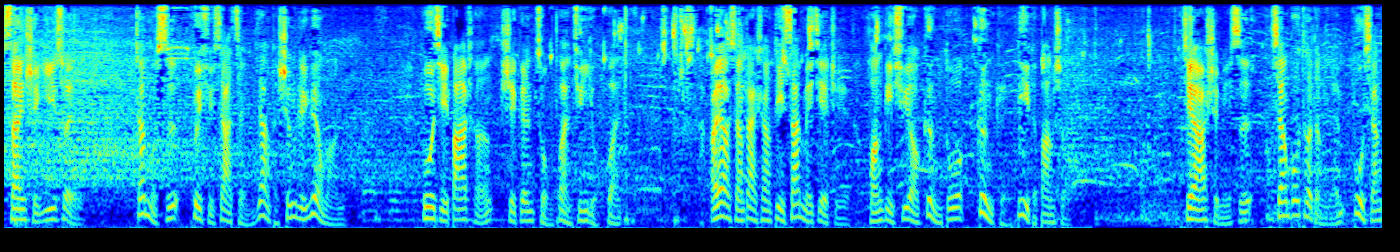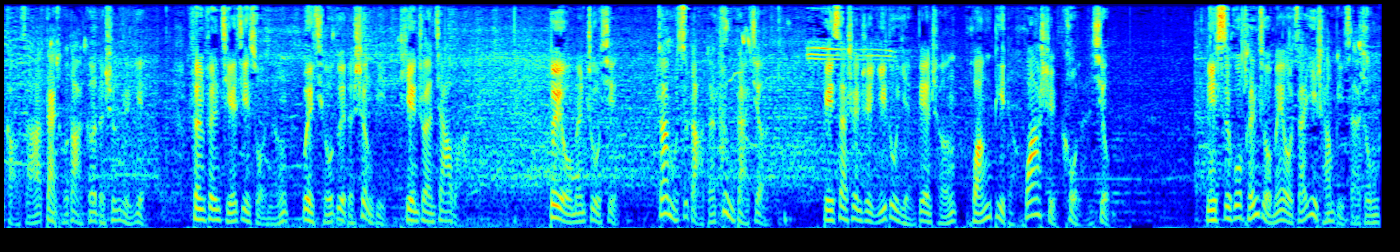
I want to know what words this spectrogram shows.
三十一岁了，詹姆斯会许下怎样的生日愿望呢？估计八成是跟总冠军有关。而要想戴上第三枚戒指，皇帝需要更多、更给力的帮手。杰尔·史密斯、香波特等人不想搞砸带头大哥的生日宴，纷纷竭尽所能为球队的胜利添砖加瓦。队友们助兴，詹姆斯打得更带劲儿。比赛甚至一度演变成皇帝的花式扣篮秀。你似乎很久没有在一场比赛中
